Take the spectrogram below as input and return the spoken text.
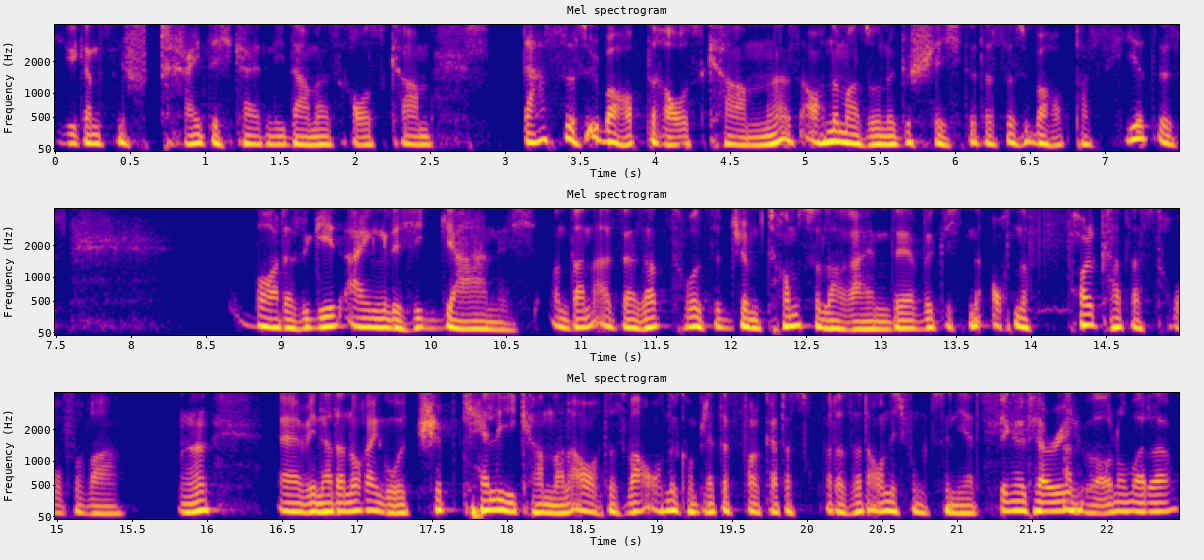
die ganzen Streitigkeiten, die damals rauskamen, dass es überhaupt rauskam, ne, ist auch nochmal so eine Geschichte, dass das überhaupt passiert ist. Boah, das geht eigentlich gar nicht. Und dann als Ersatz holst du Jim Tomsula rein, der wirklich auch eine Vollkatastrophe war. Ne? Äh, wen hat er noch eingeholt? Chip Kelly kam dann auch. Das war auch eine komplette Vollkatastrophe. Das hat auch nicht funktioniert. Singletary also, war auch nochmal da.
